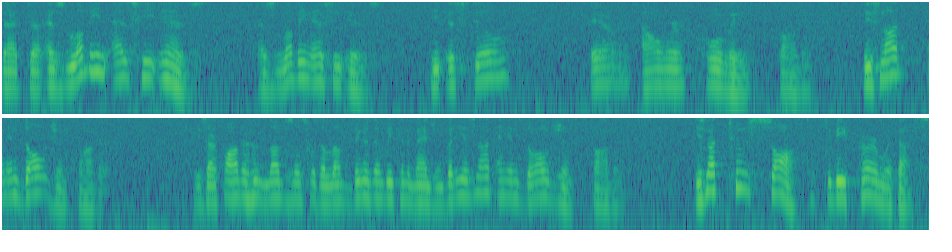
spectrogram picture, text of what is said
That uh, as loving as he is, as loving as he is, he is still our Holy Father. He's not an indulgent Father. He's our Father who loves us with a love bigger than we can imagine, but he is not an indulgent Father. He's not too soft to be firm with us.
